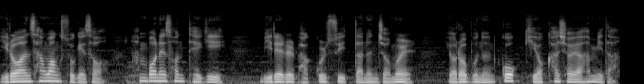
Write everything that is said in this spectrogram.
이러한 상황 속에서 한 번의 선택이 미래를 바꿀 수 있다는 점을 여러분은 꼭 기억하셔야 합니다.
